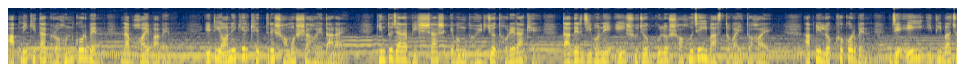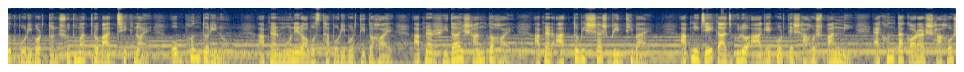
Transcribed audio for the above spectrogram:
আপনি কি তা গ্রহণ করবেন না ভয় পাবেন? এটি অনেকের ক্ষেত্রে সমস্যা হয়ে দাঁড়ায়। কিন্তু যারা বিশ্বাস এবং ধৈর্য ধরে রাখে, তাদের জীবনে এই সুযোগগুলো সহজেই বাস্তবায়িত হয়। আপনি লক্ষ্য করবেন যে এই ইতিবাচক পরিবর্তন শুধুমাত্র বাহ্যিক নয়, অভ্যন্তরীণও। আপনার মনের অবস্থা পরিবর্তিত হয়, আপনার হৃদয় শান্ত হয়, আপনার আত্মবিশ্বাস বৃদ্ধি পায়। আপনি যে কাজগুলো আগে করতে সাহস পাননি, এখন তা করার সাহস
